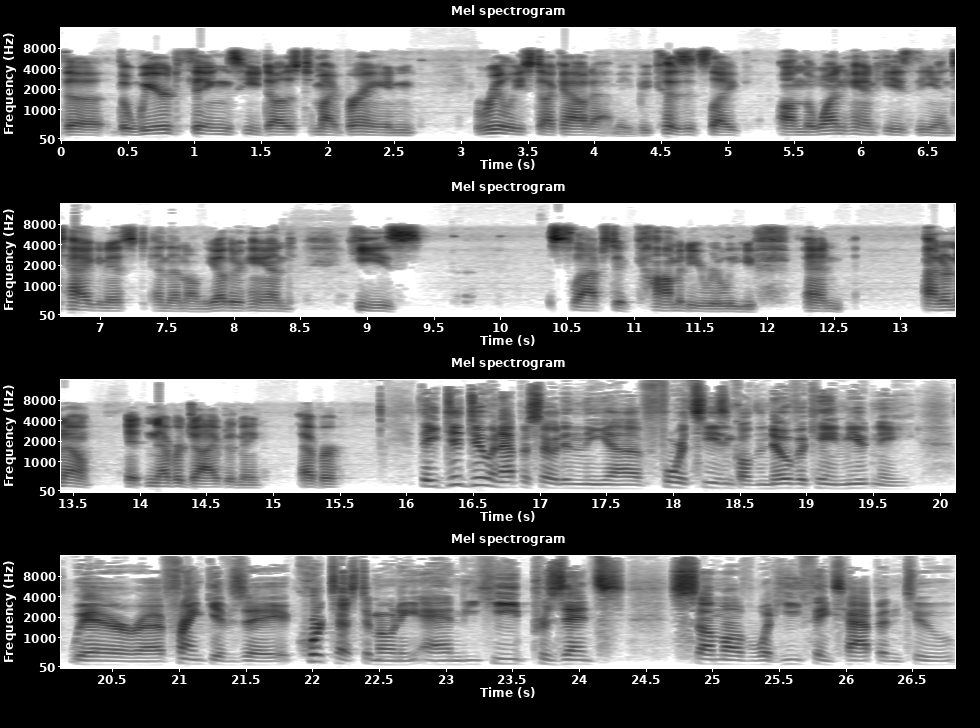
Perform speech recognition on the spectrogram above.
the the weird things he does to my brain really stuck out at me because it's like on the one hand he's the antagonist, and then on the other hand he's slapstick comedy relief, and I don't know, it never jived with me ever. They did do an episode in the uh, fourth season called the Novocaine Mutiny, where uh, Frank gives a court testimony and he presents some of what he thinks happened to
